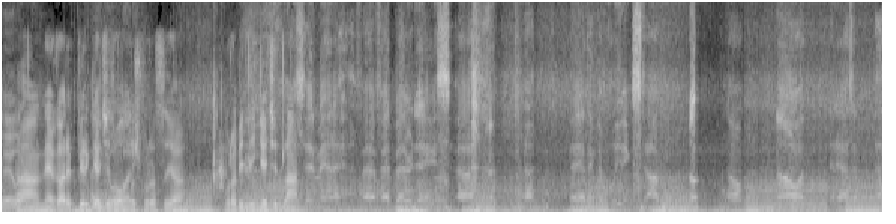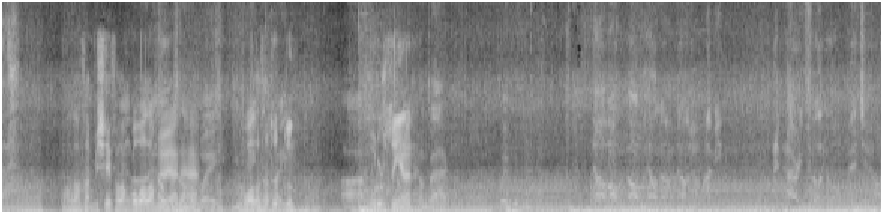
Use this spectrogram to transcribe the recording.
Taylor. Ya ne garip bir geçit doing, olmuş burası ya. Bura bildiğin geçit lan. Stopped. No, no, no, it hasn't. Allah'tan bir şey falan kovalamıyor yani he. Kovalasa tuttun. Uh, Vurursun yani. with you. no, oh, oh, hell no, no, no. I mean, I, I already feel like a little bitch, you know.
